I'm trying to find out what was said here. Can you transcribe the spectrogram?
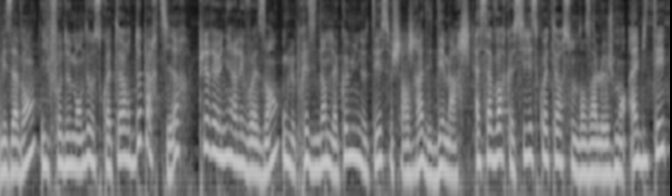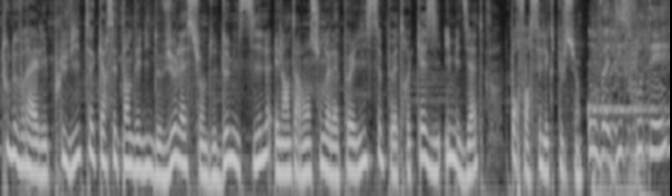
Mais avant, il faut demander aux squatteurs de partir, puis réunir les voisins, où le président de la communauté se chargera des démarches. À savoir que si les squatteurs sont dans un logement habité, tout devrait aller plus vite, car c'est un délit de violation de domicile et l'intervention de la police peut être quasi immédiate pour forcer l'expulsion. On va discuter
